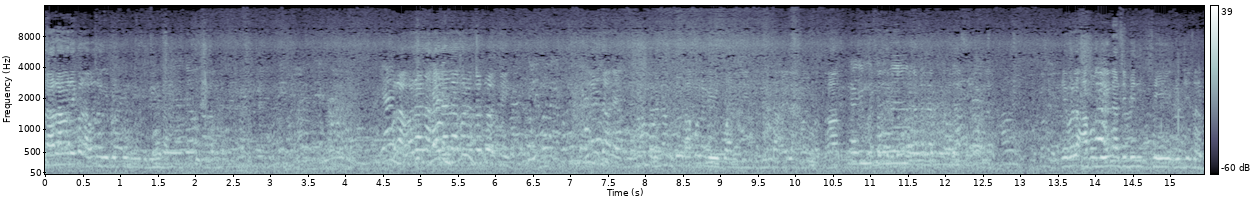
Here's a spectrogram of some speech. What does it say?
larangan ko lang. Wala, wala na. Wala na, na. Ako lang din. Hindi na kailan ko wala. Ako din na si Bin, si Ayaw.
